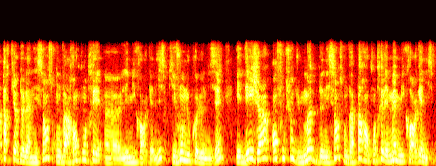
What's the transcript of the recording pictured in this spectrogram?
partir de la naissance, on va rencontrer euh, les micro-organismes qui vont nous coloniser. Et déjà, en fonction du mode de naissance, on ne va pas rencontrer les mêmes micro-organismes.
